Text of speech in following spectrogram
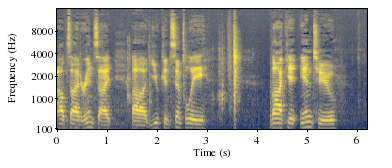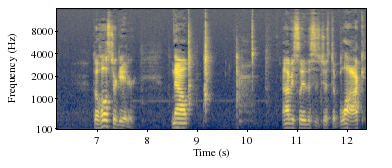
outside or inside, uh, you can simply." lock it into the holster gator. Now, obviously this is just a block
